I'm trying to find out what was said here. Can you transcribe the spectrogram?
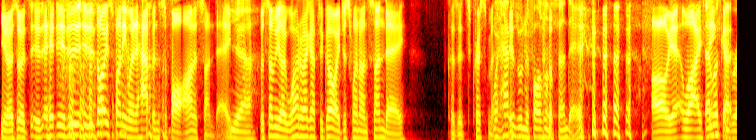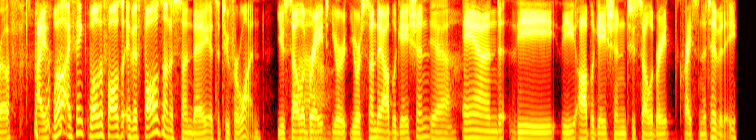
You know, so it's it, it, it, it is always funny when it happens to fall on a Sunday. Yeah. But somebody like, why do I have to go? I just went on Sunday because it's Christmas. What happens It's- when it falls on a Sunday? oh yeah. Well, I that think must be uh, rough. I well, I think well, if it falls if it falls on a Sunday, it's a two for one. You celebrate your your Sunday obligation, Yeah. and the the obligation to celebrate Christ's nativity.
